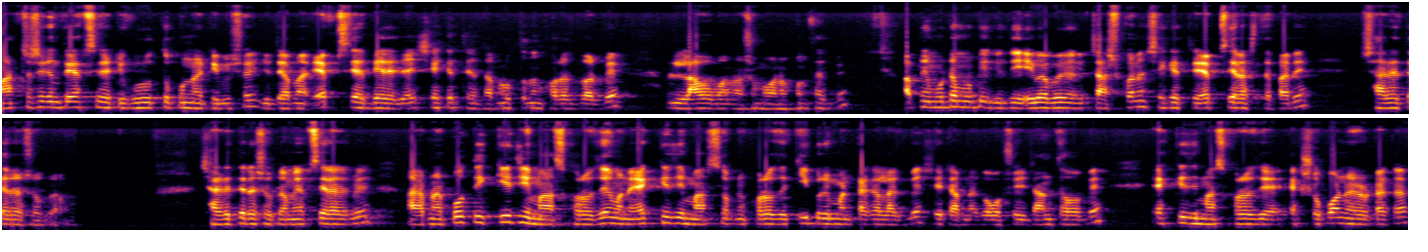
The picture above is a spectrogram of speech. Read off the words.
মাছ চাষে কিন্তু এফসিআর একটি গুরুত্বপূর্ণ একটি বিষয়। যদি আপনার এফসিআর বেড়ে যায়, সেক্ষেত্রে কিন্তু আপনার উৎপাদন খরচ বাড়বে, লাভবান হওয়ার সম্ভাবনা কম থাকবে। আপনি মোটামুটি যদি এভাবে চাষ করেন, সেক্ষেত্রে এফসিআর আসতে পারে সাড়ে তেরোশো গ্রাম। সাড়ে তেরোশো গ্রাম এফসিআর আসবে। আর আপনার প্রতি কেজি মাছ খরচে মানে এক কেজি মাছ আপনার খরচে কি পরিমাণ টাকা লাগবে, সেটা আপনাকে অবশ্যই জানতে হবে। এক কেজি মাছ খরচে একশো পনেরো টাকার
